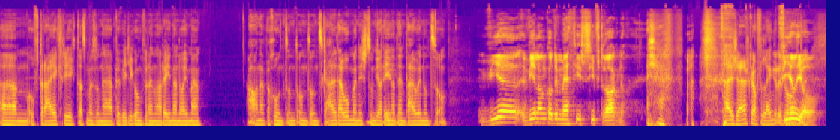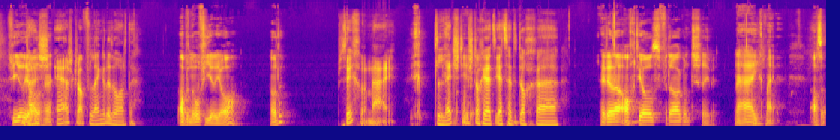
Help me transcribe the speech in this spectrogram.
ähm, auf die Reihe kriegt, dass man so eine Bewilligung für eine Arena neu bekommt und, und, und das Geld auch rum ist, um die Arena dann bauen und so. Wie, wie lange geht der Matthews sein Vertrag noch? Ja, da ist erst gerade verlängert Vier. Jahre. Vier Da Jahre. ist hä? erst gerade verlängert worden. Aber nur vier Jahre, oder? Sicher? Nein. Der letzte ist doch jetzt, jetzt hat er doch, äh, Hat er einen acht Jahres Vertrag unterschrieben? Nein, ich meine, also,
